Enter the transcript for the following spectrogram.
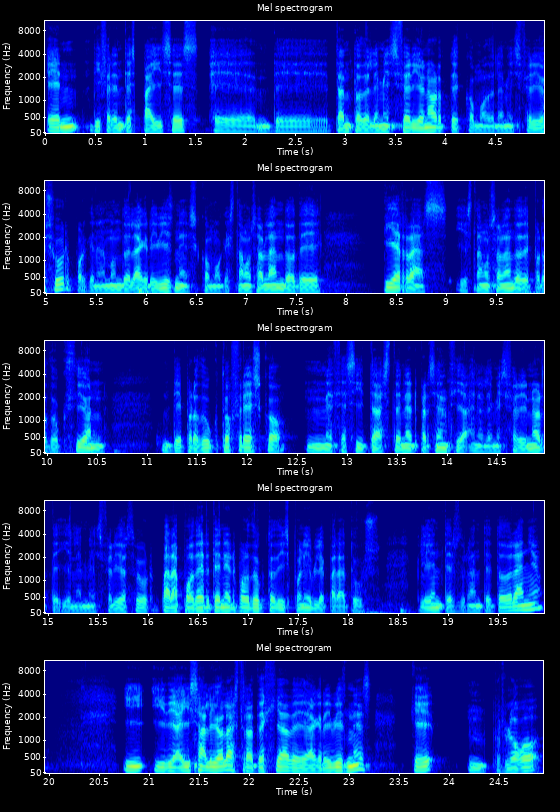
en diferentes países, eh, de, tanto del hemisferio norte como del hemisferio sur, porque en el mundo del agribusiness, como que estamos hablando de tierras y estamos hablando de producción de producto fresco necesitas tener presencia en el hemisferio norte y en el hemisferio sur para poder tener producto disponible para tus clientes durante todo el año. Y, de ahí salió la estrategia de agribusiness que mm, pues luego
